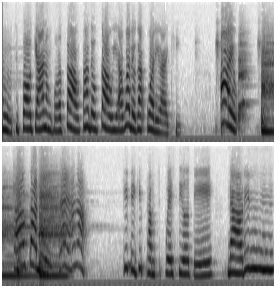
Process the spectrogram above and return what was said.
哎呦，一步行两步走，等到到夜，我就甲我入来去。哎呦，早干嘞！哎，安怎？今日去捧一杯烧茶，然后恁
